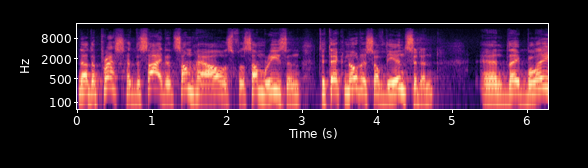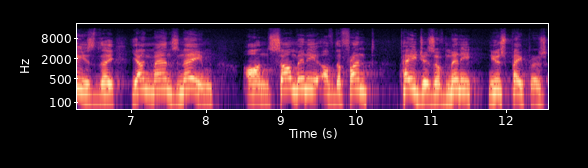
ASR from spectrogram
Now, the press had decided somehow, for some reason, to take notice of the incident, and they blazed the young man's name on so many of the front pages of many newspapers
